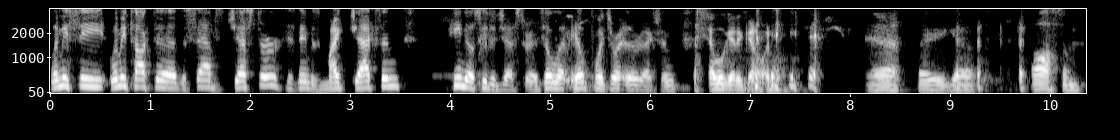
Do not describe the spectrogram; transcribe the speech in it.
let me see. Let me talk to the Sab's jester. His name is Mike Jackson. He knows who the jester is. He'll let he'll point you right in the direction, and we'll get it going." Yeah, there you go. awesome.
